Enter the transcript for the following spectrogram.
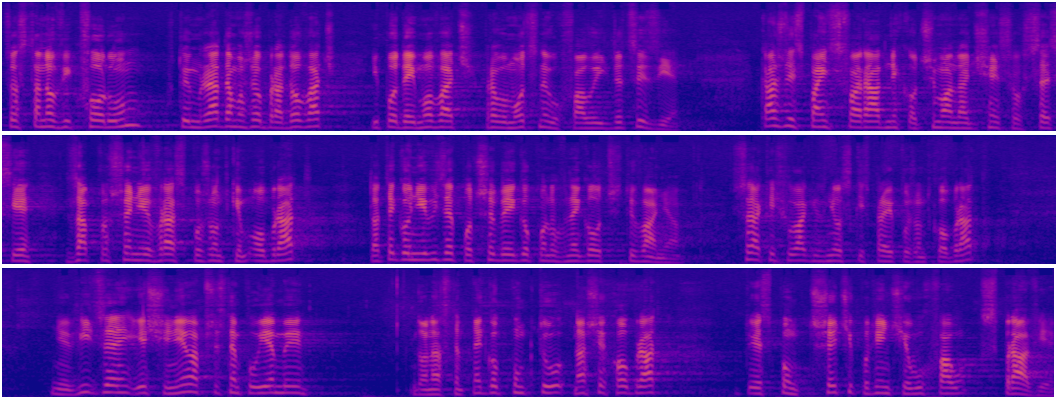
co stanowi kworum, w którym Rada może obradować i podejmować prawomocne uchwały i decyzje. Każdy z Państwa radnych otrzymał na dzisiejszą sesję zaproszenie wraz z porządkiem obrad, dlatego nie widzę potrzeby jego ponownego odczytywania. Są jakieś uwagi, wnioski w sprawie porządku obrad? Nie widzę. Jeśli nie ma, przystępujemy do następnego punktu naszych obrad. To jest punkt trzeci, podjęcie uchwał w sprawie.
